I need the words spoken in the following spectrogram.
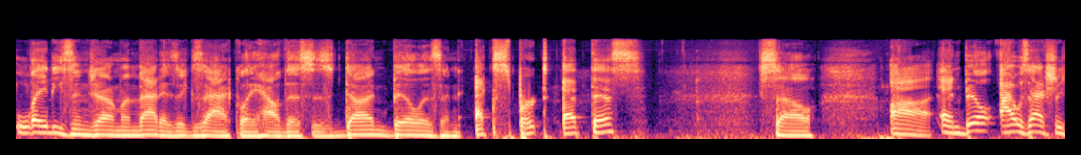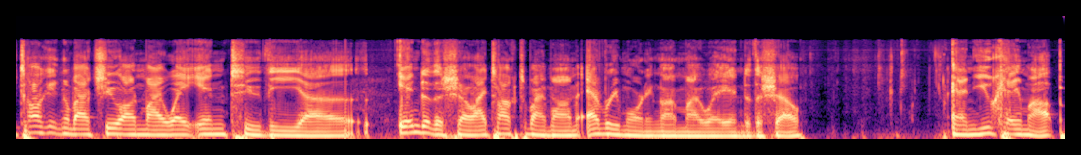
ladies and gentlemen, that is exactly how this is done. Bill is an expert at this. So, uh, and Bill, I was actually talking about you on my way into the uh, into the show. I talk to my mom every morning on my way into the show, and you came up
